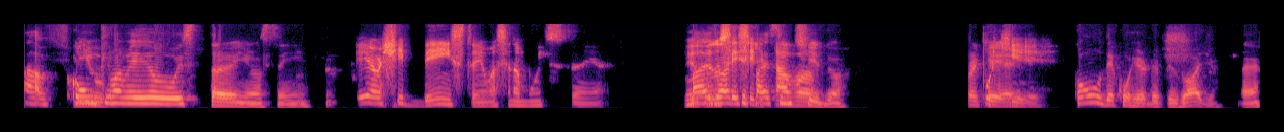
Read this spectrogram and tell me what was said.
Ah, ficou meio- um clima meio estranho, assim. Eu achei bem estranho, uma cena muito estranha. Mas eu eu, não sei se ele faz tava- sentido. Porque Por quê? com o decorrer do episódio, né?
